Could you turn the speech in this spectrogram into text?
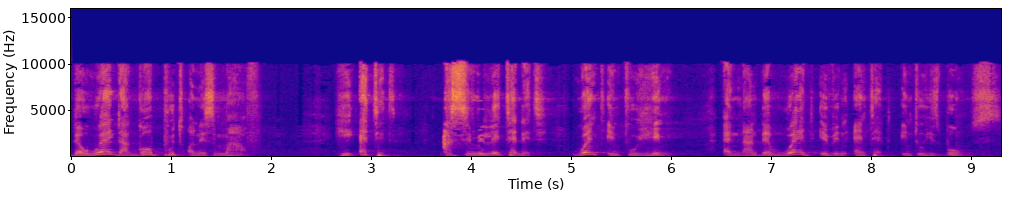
The word that God put on his mouth, he ate it, assimilated it, went into him, and then the word even entered into his bones.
